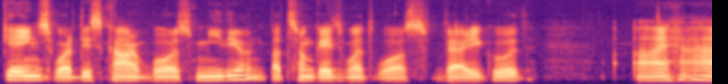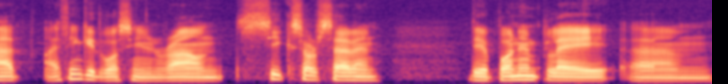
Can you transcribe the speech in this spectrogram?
games where this card was medium, but some games where it was very good. I had, I think it was in round six or seven, the opponent play um,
